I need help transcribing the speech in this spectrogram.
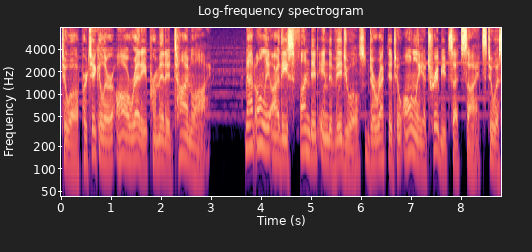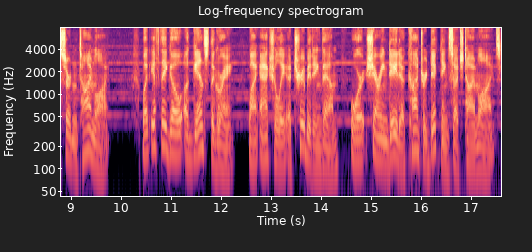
to a particular already permitted timeline. Not only are these funded individuals directed to only attribute such sites to a certain timeline, but if they go against the grain by actually attributing them or sharing data contradicting such timelines.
